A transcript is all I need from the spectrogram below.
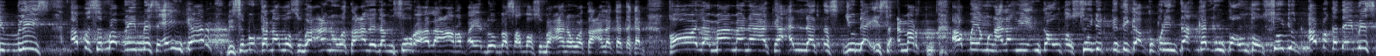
iblis. Apa sebab iblis ingkar? Disebutkan Allah Subhanahu wa taala dalam surah Al-A'raf ayat 12 Allah Subhanahu wa taala katakan, "Qala ma mana'aka alla tasjuda is amartu?" Apa yang menghalangi engkau untuk sujud ketika aku perintahkan engkau untuk sujud? Apa kata iblis?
